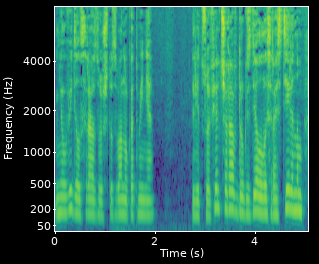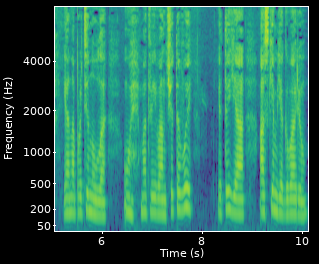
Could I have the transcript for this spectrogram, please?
не увидел сразу, что звонок от меня. Лицо фельдшера вдруг сделалось растерянным, и она протянула. «Ой, Матвей Иванович, это вы?» «Это я. А с кем я говорю?»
